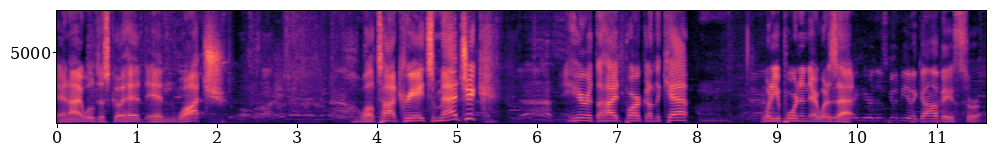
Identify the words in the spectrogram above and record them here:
and I will just go ahead and watch while Todd creates magic here at the Hyde Park on the cap. What are you pouring in there? What is This that? Right here, this is going to be an agave syrup.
